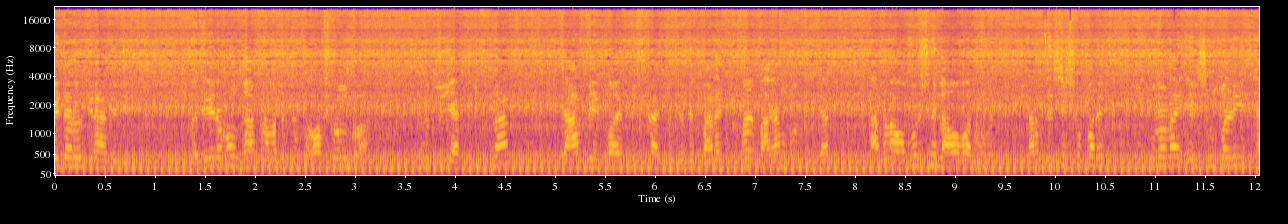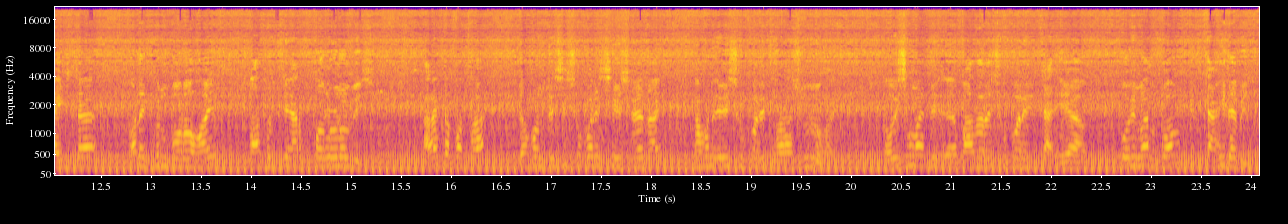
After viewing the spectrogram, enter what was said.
এটারও গ্যারান্টি দিচ্ছি। তো এরকম গাছ আমাদের কাছে অসংখ্য। কিন্তু দুই এক পিস না চার দিয়ে কয় পিস লাগবে, যদি বাণিজ্যিকভাবে বাগান করতে চান, আপনারা অবশ্যই লাভবান হবেন। কারণ দেশি সুপারির তুলনায় এই সুপারির সাইজটা অনেকগুণ বড় হয় প্লাস হচ্ছে আর ফলনও বেশি। আর একটা কথা, যখন দেশি সুপারি শেষ হয়ে যায়, তখন এই সুপারি ধরা শুরু হয়। ওই সময় বাজারে ইয়া, পরিমাণ কম কিন্তু চাহিদা বেশি।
